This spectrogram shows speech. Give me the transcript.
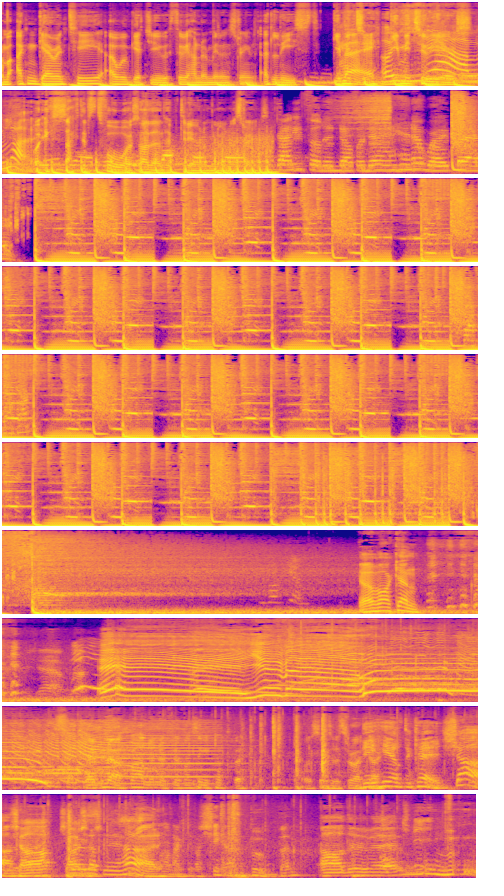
Han bara, I can guarantee I will get you 300 million streams at least. Give me, Nej. two, give me two Oj, years. jävlar. Och exakt efter två år så hade han typ 300 miljoner streams. Jag är vaken. Hej! Jubel! Jag blöt på handen nu för det fanns inget papper. Och så inte det Det är helt okej. Tja! Tja, tja, Kul tja. att ni är här. Shit, bubbel. Ja, du... Eh,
